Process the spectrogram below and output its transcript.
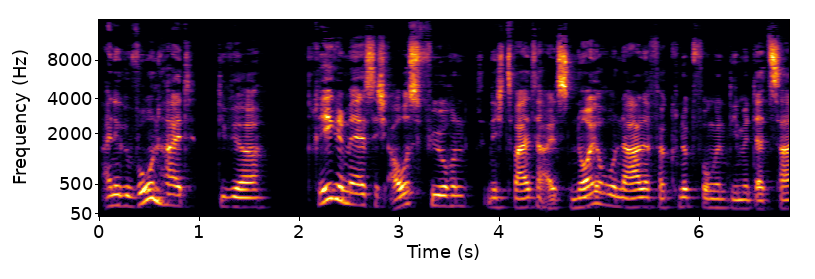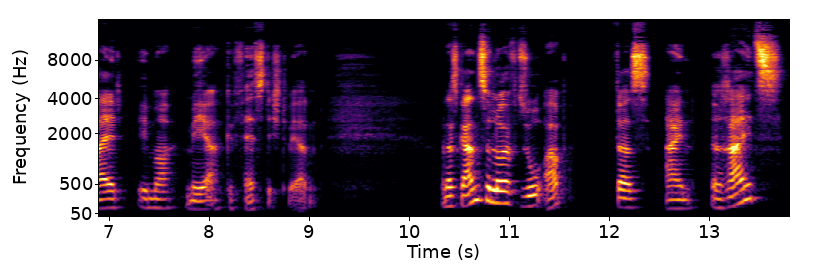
eine Gewohnheit, die wir regelmäßig ausführen, sind nichts weiter als neuronale Verknüpfungen, die mit der Zeit immer mehr gefestigt werden. Und das Ganze läuft so ab, dass ein Reiz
